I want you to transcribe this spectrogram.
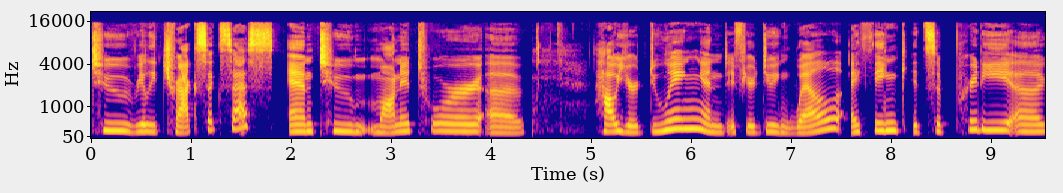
to really track success and to monitor uh, how you're doing and if you're doing well, I think it's a pretty uh,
